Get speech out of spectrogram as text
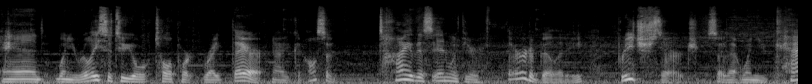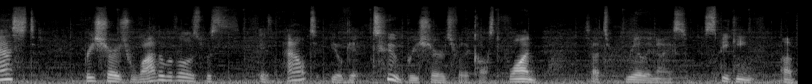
And when you release the 2, you'll teleport right there. Now, you can also tie this in with your third ability, Breach Surge, so that when you cast Breach Surge while the Will of the Wisp is out, you'll get 2 Breach Surge for the cost of 1. So that's really nice. Speaking of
